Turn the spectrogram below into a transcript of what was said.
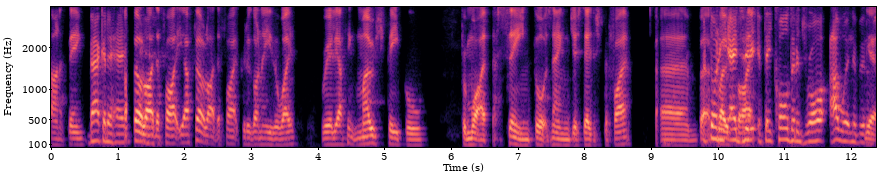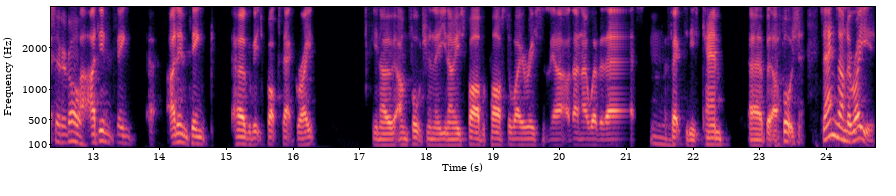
kind of thing. Back of the head. I felt like the fight, yeah, I felt like the fight could have gone either way, really. I think most people from what I've seen, thought Zhang just edged the fight. Um, but I thought he edged fight, it. If they called it a draw, I wouldn't have been yeah, upset at all. I, I, didn't think I didn't think Hrgovic boxed that great. You know, unfortunately, you know his father passed away recently. I, I don't know whether that's mm. affected his camp, uh, but unfortunately, Zhang's underrated.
